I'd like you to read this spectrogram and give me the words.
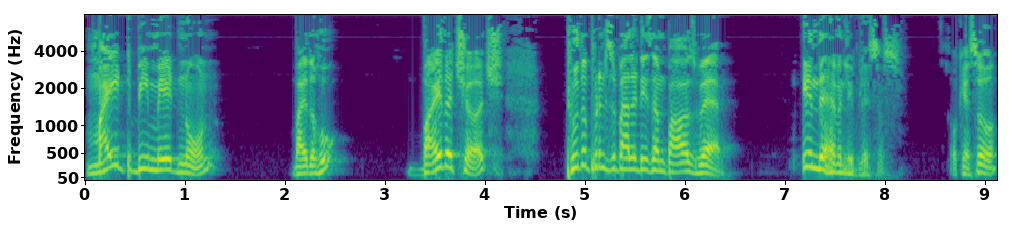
might be made known by the who? By the church to the principalities and powers where? In the heavenly places. Okay, so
